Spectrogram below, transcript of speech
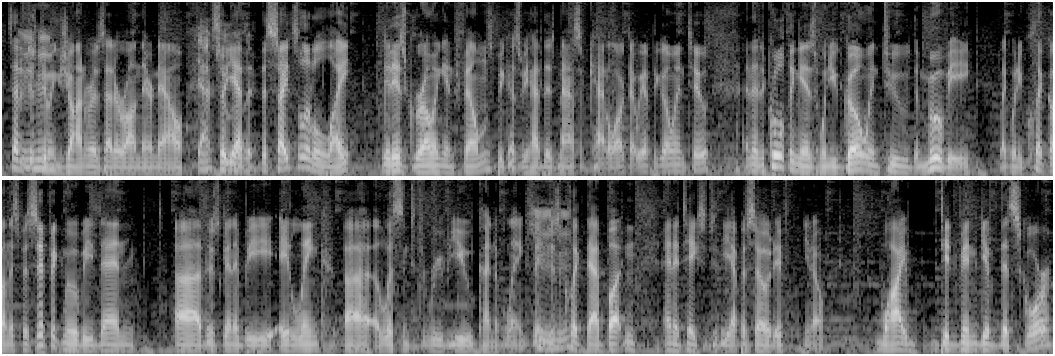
instead of just doing genres that are on there now. So yeah, Mm-hmm. The, the site's a little light. It is growing in films because we have this massive catalog that we have to go into. And then the cool thing is when you go into the movie, like when you click on the specific movie, then uh, there's going to be a link, uh, a listen to the review kind of link. So you just click that button and it takes you to the episode. If, you know, why did Vin give this score?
